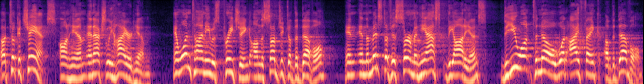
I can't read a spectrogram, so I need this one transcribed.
uh, took a chance on him and actually hired him. And one time he was preaching on the subject of the devil, in, in the midst of his sermon, he asked the audience, Do you want to know what I think of the devil?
